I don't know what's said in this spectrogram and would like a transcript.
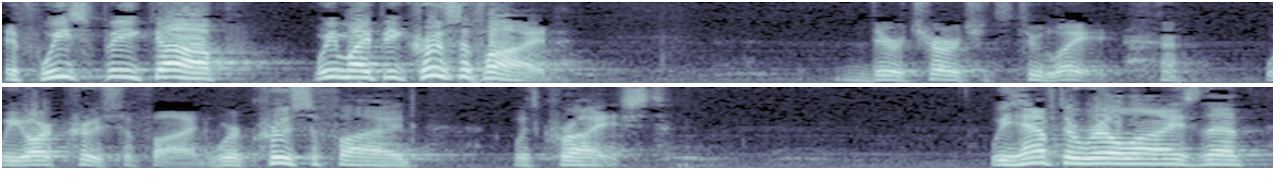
If we speak up, we might be crucified. Dear church, it's too late. We are crucified. We're crucified with Christ. We have to realize that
